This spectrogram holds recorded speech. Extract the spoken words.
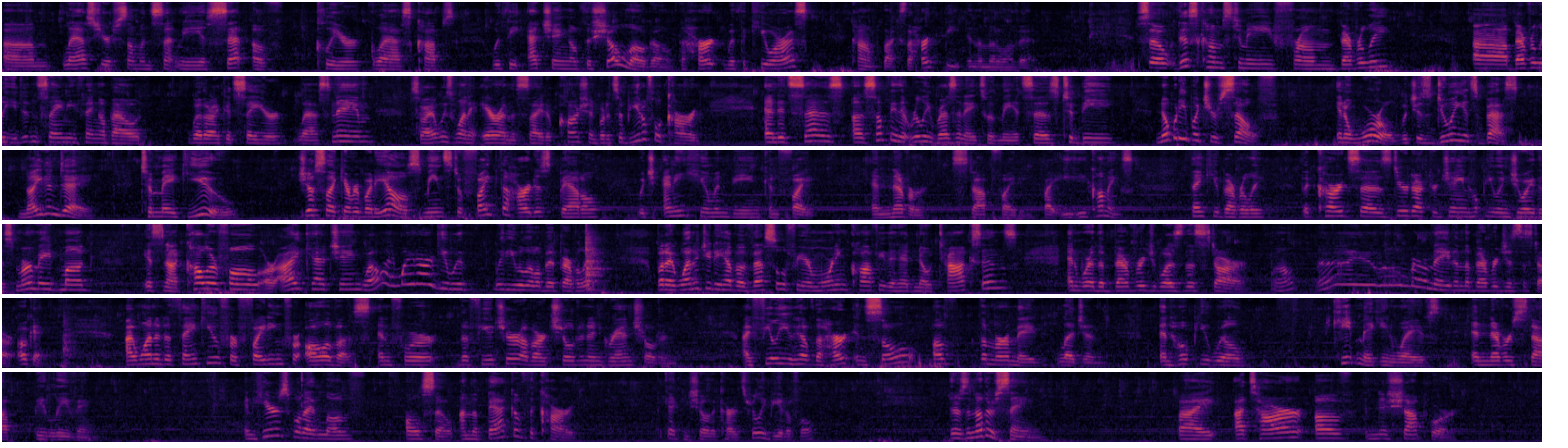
Um, last year, someone sent me a set of clear glass cups with the etching of the show logo, the heart with the QRS complex, the heartbeat in the middle of it. So this comes to me from Beverly. Uh, Beverly, you didn't say anything about whether I could say your last name, so I always want to err on the side of caution, but it's a beautiful card. And it says uh, something that really resonates with me. It says to be nobody but yourself in a world which is doing its best night and day to make you just like everybody else, means to fight the hardest battle which any human being can fight and never stop fighting by E. E. Cummings. Thank you, Beverly. The card says Dear Dr. Jane, hope you enjoy this mermaid mug. It's not colorful or eye catching. Well, I might argue with, with you a little bit, Beverly. But I wanted you to have a vessel for your morning coffee that had no toxins and where the beverage was the star. Well, eh, a little mermaid and the beverage is the star. Okay. I wanted to thank you for fighting for all of us and for the future of our children and grandchildren. I feel you have the heart and soul of the mermaid legend and hope you will keep making waves and never stop believing. And here's what I love also on the back of the card. I think I can show the card, it's really beautiful. There's another saying by Attar of Nishapur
